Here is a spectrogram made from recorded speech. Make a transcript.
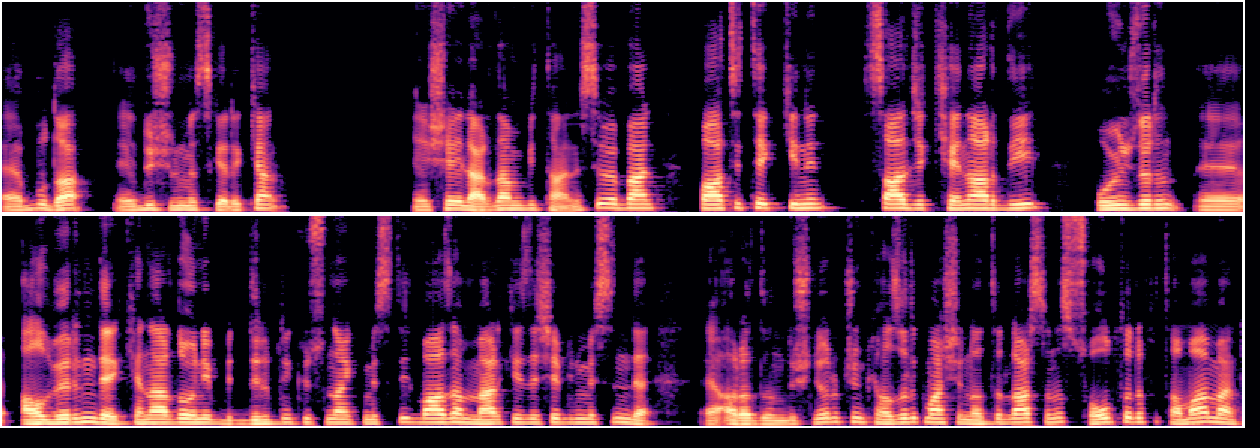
E, bu da e, düşünülmesi gereken e, şeylerden bir tanesi ve ben Fatih Tekke'nin sadece kenar değil oyuncuların e, alverin de kenarda oynayıp bir dribling üstünden gitmesi değil bazen merkezleşebilmesini de e, aradığını düşünüyorum. Çünkü hazırlık maçlarını hatırlarsanız sol tarafı tamamen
